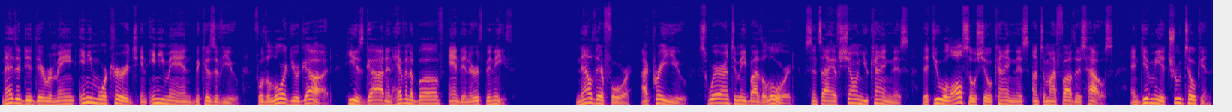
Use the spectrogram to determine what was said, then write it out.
neither did there remain any more courage in any man because of you. For the Lord your God, He is God in heaven above and in earth beneath. Now therefore, I pray you, swear unto me by the Lord, since I have shown you kindness, that you will also show kindness unto my father's house, and give me a true token,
